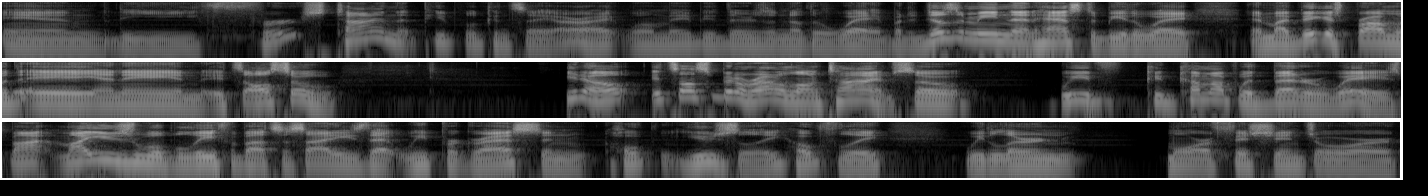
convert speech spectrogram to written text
and the first time that people can say all right well maybe there's another way. But it doesn't mean that has to be the way. And my biggest problem with aana and it's also you know it's also been around a long time. So we've could come up with better ways. My my usual belief about society is that we progress and hope usually hopefully we learn more efficient or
